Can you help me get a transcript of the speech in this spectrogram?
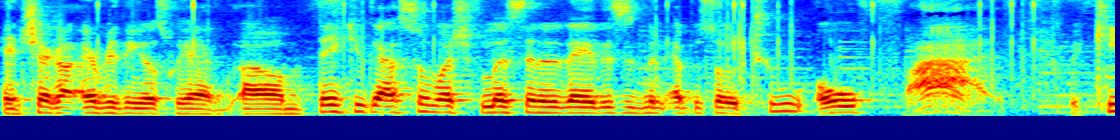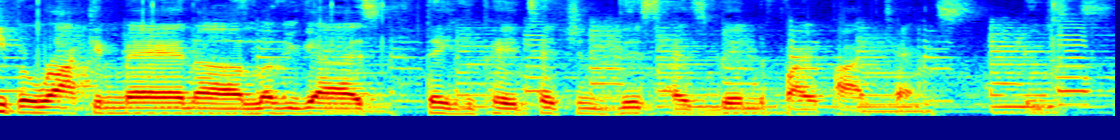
and check out everything else we have. Um, thank you guys so much for listening today. This has been episode 205. But keep it rocking, man. Uh, love you guys. Thank you for paying attention. This has been the Fight Podcast. Peace.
